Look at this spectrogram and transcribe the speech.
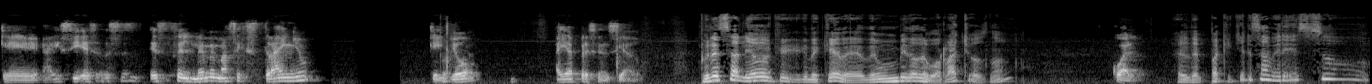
Que ahí sí, es el meme más extraño que yo haya presenciado. Pero salió de, de qué? De, un video de borrachos, ¿no? ¿Cuál? El de ¿para qué quieres saber eso?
